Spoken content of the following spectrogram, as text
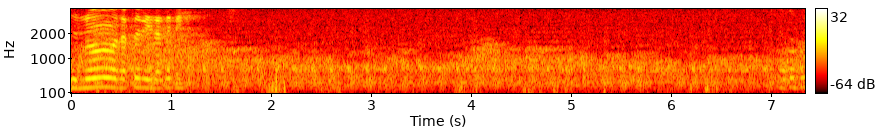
জন্য তাড়াতাড়ি তাড়াতাড়ি ওগুলো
